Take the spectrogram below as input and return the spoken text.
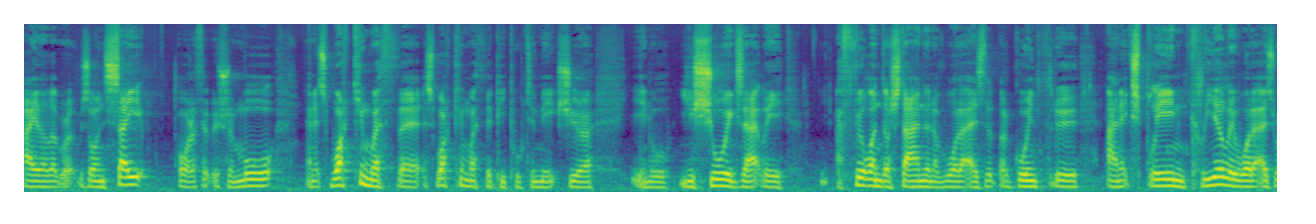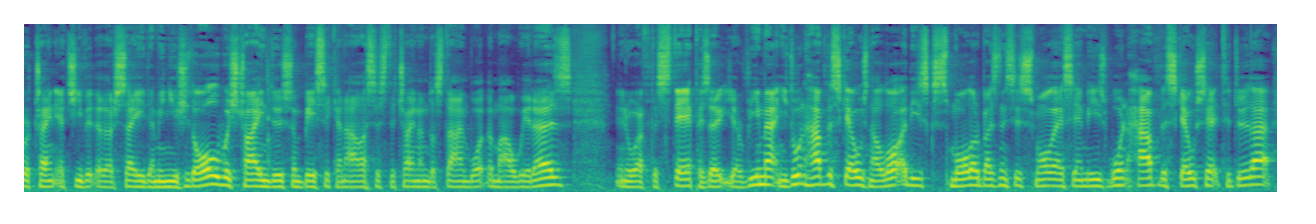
either that it was on site or if it was remote and it's working with the it's working with the people to make sure you know you show exactly a full understanding of what it is that they're going through and explain clearly what it is we're trying to achieve at the other side. I mean, you should always try and do some basic analysis to try and understand what the malware is. You know, if the step is out your remit and you don't have the skills, and a lot of these smaller businesses, small SMEs, won't have the skill set to do that,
